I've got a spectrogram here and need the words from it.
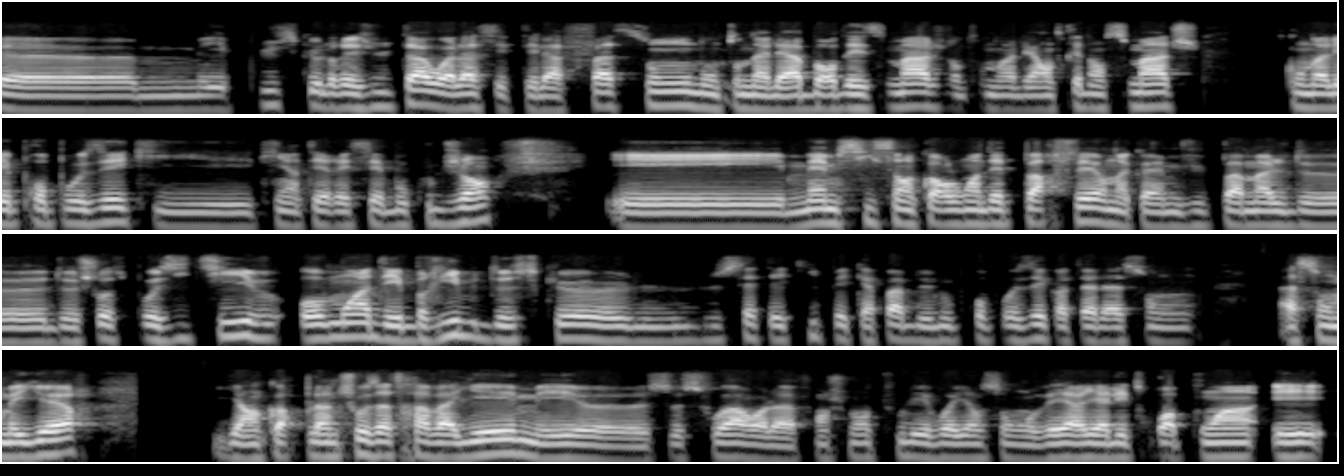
Euh, mais plus que le résultat, voilà, c'était la façon dont on allait aborder ce match, dont on allait entrer dans ce match, qu'on allait proposer qui, qui intéressait beaucoup de gens. Et même si c'est encore loin d'être parfait, on a quand même vu pas mal de, choses positives, au moins des bribes de ce que cette équipe est capable de nous proposer quand elle a son, à son meilleur. Il y a encore plein de choses à travailler, mais euh, ce soir, franchement, tous les voyants sont au vert. Il y a les trois points et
